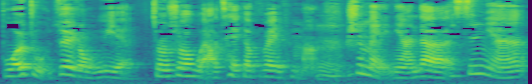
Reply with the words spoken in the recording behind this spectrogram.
博主最容易就是说我要 take a break 嘛，是每年的新年。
